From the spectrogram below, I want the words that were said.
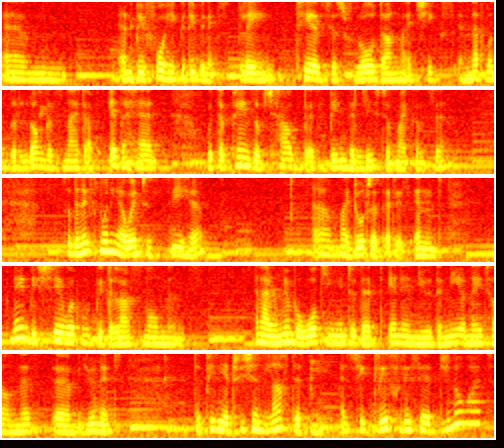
Um, and before he could even explain, tears just rolled down my cheeks, and that was the longest night I've ever had, with the pains of childbirth being the least of my concerns. So the next morning, I went to see her, um, my daughter, that is, and maybe share what would be the last moments. And I remember walking into that NNU, the neonatal nurse um, unit. The pediatrician laughed at me and she gleefully said, You know what?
